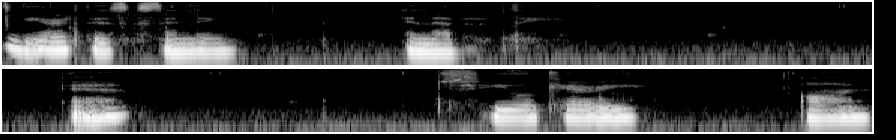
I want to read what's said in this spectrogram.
The earth is ascending inevitably. And she will carry on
